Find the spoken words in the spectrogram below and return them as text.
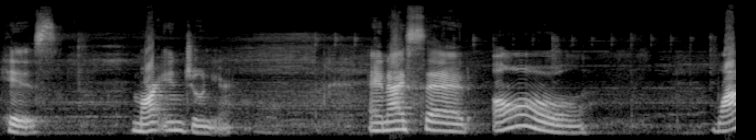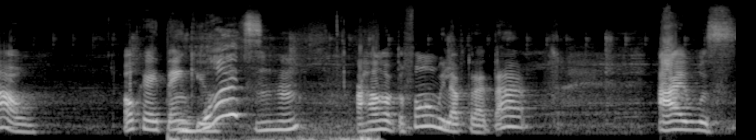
his, Martin Jr. And I said, oh, wow. Okay, thank you. What? Mm-hmm. I hung up the phone. We left it at that. I was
